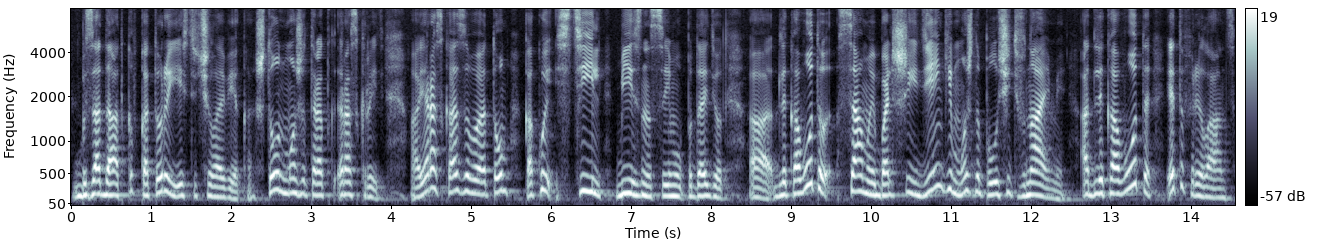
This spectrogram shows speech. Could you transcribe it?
как бы задатков, которые есть у человека, что он может раскрыть. А я рассказываю о том, какой стиль бизнеса ему подойдет. А, для кого-то самые большие деньги можно получить в найме, а для кого-то это фриланс,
